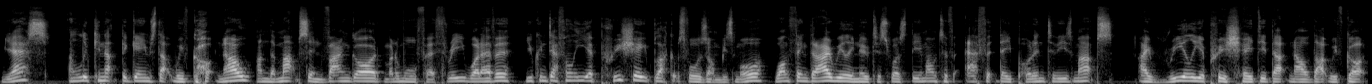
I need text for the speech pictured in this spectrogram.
Yes. And looking at the games that we've got now and the maps in Vanguard, Modern Warfare 3, whatever, you can definitely appreciate Black Ops 4 Zombies more. One thing that I really noticed was the amount of effort they put into these maps. I really appreciated that now that we've got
